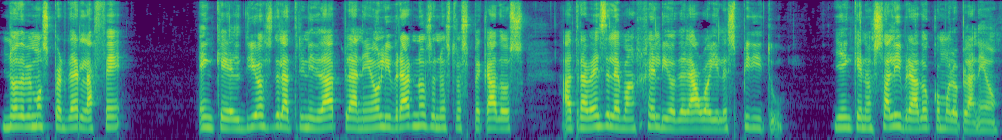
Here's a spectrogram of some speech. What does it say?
no debemos perder la fe en que el Dios de la Trinidad planeó librarnos de nuestros pecados a través del Evangelio del agua y el Espíritu, y en que nos ha librado como lo planeó.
